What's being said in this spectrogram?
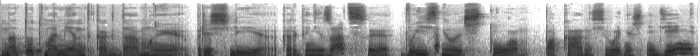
На тот момент, когда мы пришли к организации, выяснилось, что пока на сегодняшний день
